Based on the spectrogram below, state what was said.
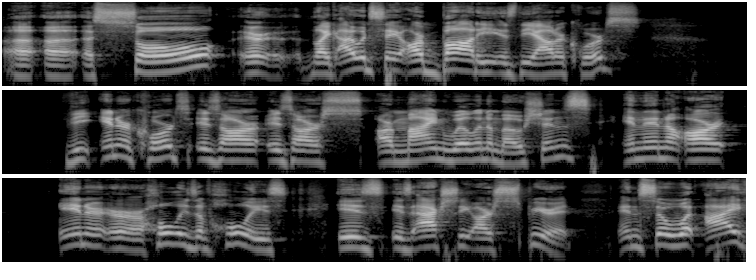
a, a, soul, or like I would say, our body is the outer courts. The inner courts is our is our our mind, will, and emotions, and then our inner or holies of holies is is actually our spirit. And so what I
